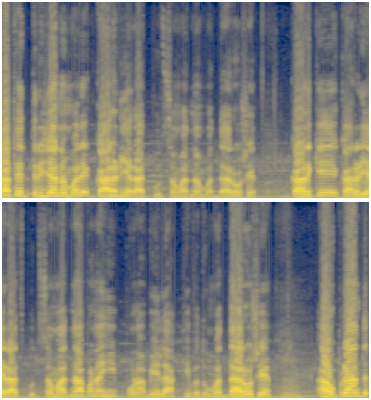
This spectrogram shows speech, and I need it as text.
સાથે જ ત્રીજા નંબરે કારડિયા રાજપૂત સમાજના મતદારો છે કારણ કે કારડિયા રાજપૂત સમાજના પણ અહીં પોણા બે લાખથી વધુ મતદારો છે. આ ઉપરાંત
